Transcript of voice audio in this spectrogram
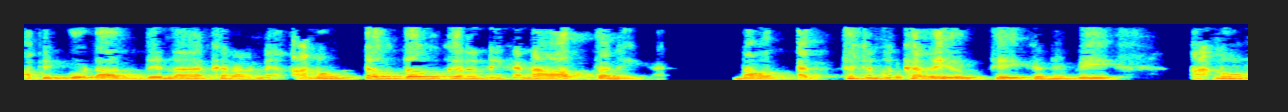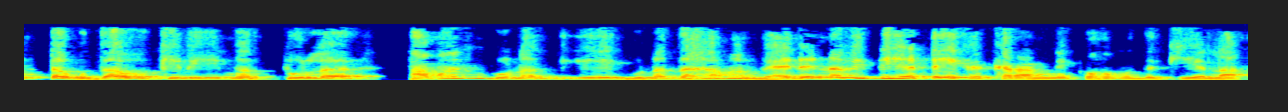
අපි ගොඩක් දෙනා කරන්නේ අනුන්ට උදව් කරන එක නවත්තන එකයි. නමුත් ඇත්තටම කල යුත්තේ ඒක නෙමේ අනුන්ට උදව් කිරීම තුළ Taman ගුණගේ ಗುಣධම වැඩෙන විදිහට ඒක කරන්නේ කොහොමද කියලා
